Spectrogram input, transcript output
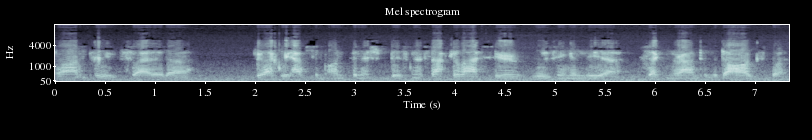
Well, I'm pretty excited. Uh, feel like we have some unfinished business after last year, losing in the uh, second round to the Dawgs. But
